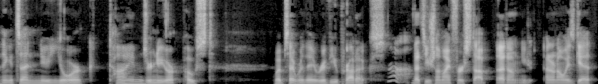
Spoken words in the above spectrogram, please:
I think it's a New York Times or New York Post website where they review products. Huh. That's usually my first stop. I don't I don't always get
